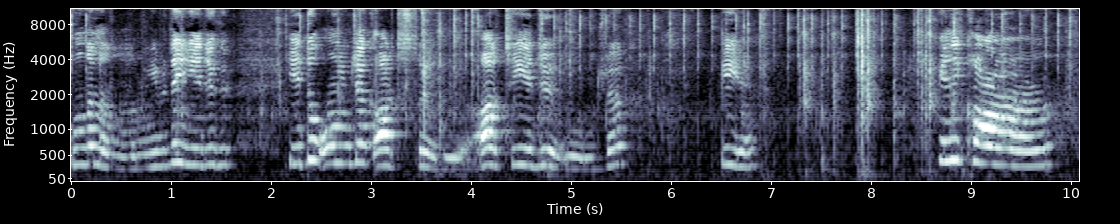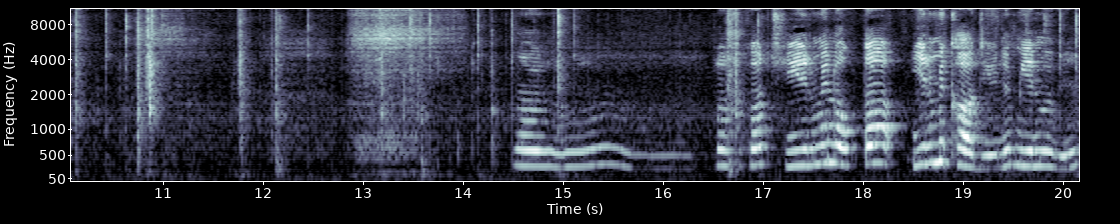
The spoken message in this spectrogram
Bundan alalım. Bir de 7 7 oyuncak artısı veriyor. Artı 7 oyuncak. İyi. Yeni kar. Hmm. Burası kaç? 20 nokta 20k diyelim. 20 bin.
